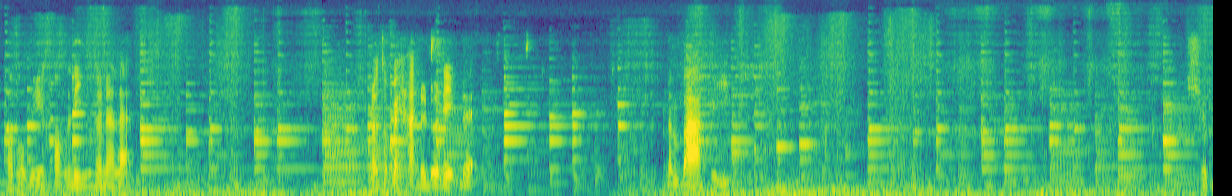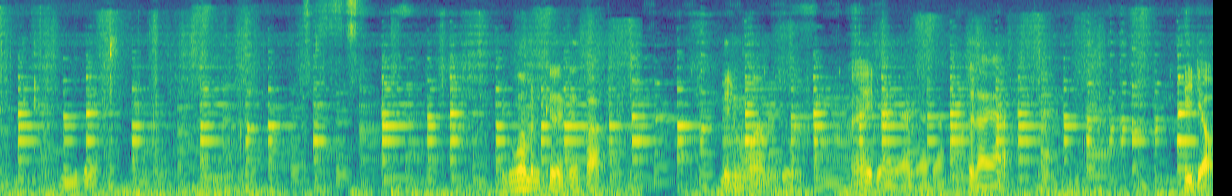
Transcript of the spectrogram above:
เพราะผมมีของลิงตัวนั้นแหละ เราต้องไปหาโดโดเล็กด้วยลำบากไปอีก ชึบมีปะเนี่ยไม่รู้ว่ามันเกิดหรือเปล่า ไม่รู้ว่ามันอยู่เอ้ยเดี๋ยวเดี๋ยวเดี๋ยวเดี๋ยวคืออะไรอะเฮ้ยเดี๋ยว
